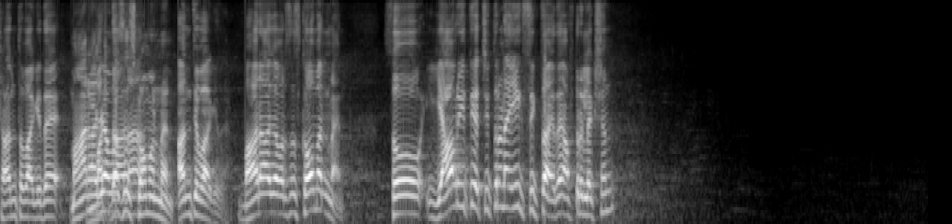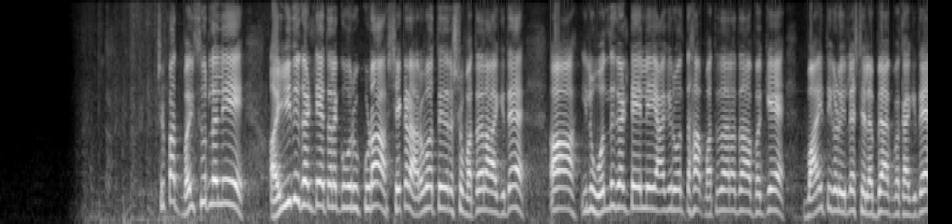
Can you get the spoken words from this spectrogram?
ಶಾಂತವಾಗಿದೆ. Maharaja versus common man. ಅಂತ್ಯವಾಗಿದೆ. Maharaja versus common man so ಯಾವ ರೀತಿಯ ಚಿತ್ರಣ ಈಗ ಸಿಗ್ತಾ ಇದೆ ಆಫ್ಟರ್ ಎಲೆಕ್ಷನ್ ಶ್ರೀಪಾತ್ ಮೈಸೂರಿನಲ್ಲಿ ಐದು ಗಂಟೆಯ ತನಕವರೆಗೂ ಕೂಡ ಶೇಕಡ ಅರವತ್ತೈದರಷ್ಟು ಮತದಾನ ಆಗಿದೆ. ಇಲ್ಲಿ ಒಂದು ಗಂಟೆಯಲ್ಲಿ ಆಗಿರುವಂತಹ ಮತದಾನದ ಬಗ್ಗೆ ಮಾಹಿತಿಗಳು ಇಲ್ಲಷ್ಟೇ ಲಭ್ಯ ಆಗಬೇಕಾಗಿದೆ.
